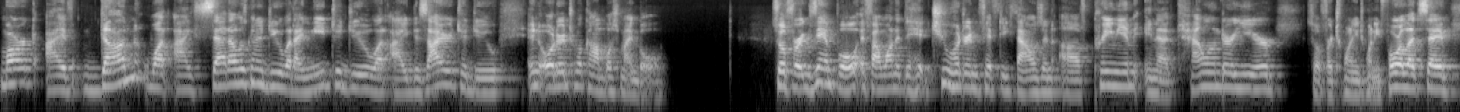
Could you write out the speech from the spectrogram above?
mark, I've done what I said I was going to do, what I need to do, what I desire to do in order to accomplish my goal. So for example, if I wanted to hit 250,000 of premium in a calendar year, so for 2024, let's say,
